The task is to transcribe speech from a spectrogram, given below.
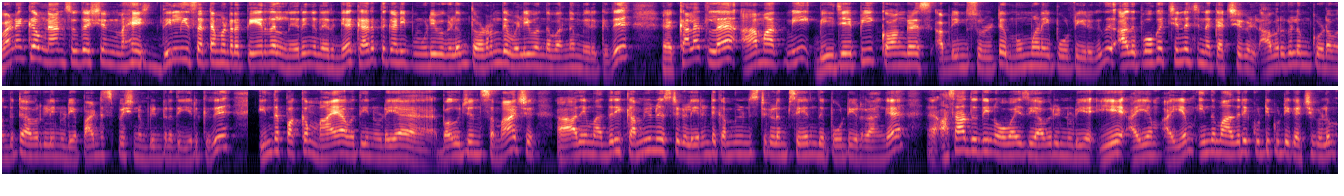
வணக்கம் நான் சுதர்ஷன் மகேஷ். தில்லி சட்டமன்ற தேர்தல் நெருங்க நெருங்க கருத்து கணிப்பு முடிவுகளும் தொடர்ந்து வெளிவந்த வண்ணம் இருக்குது. களத்தில் ஆம் ஆத்மி பிஜேபி காங்கிரஸ் அப்படின்னு சொல்லிட்டு மும்மனை போட்டி இருக்குது. அது போக சின்ன சின்ன கட்சிகள் அவர்களும் கூட வந்துட்டு அவர்களினுடைய பார்ட்டிசிபேஷன் அப்படின்றது இருக்குது. இந்த பக்கம் மாயாவதியினுடைய பகுஜன் சமாஜ் அதே மாதிரி கம்யூனிஸ்டுகள் இரண்டு கம்யூனிஸ்டுகளும் சேர்ந்து போட்டிடுறாங்க அசாதுதீன் ஓவைசி அவரினுடைய ஏஐஎம்ஐஎம் இந்த மாதிரி குட்டி குட்டி கட்சிகளும்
